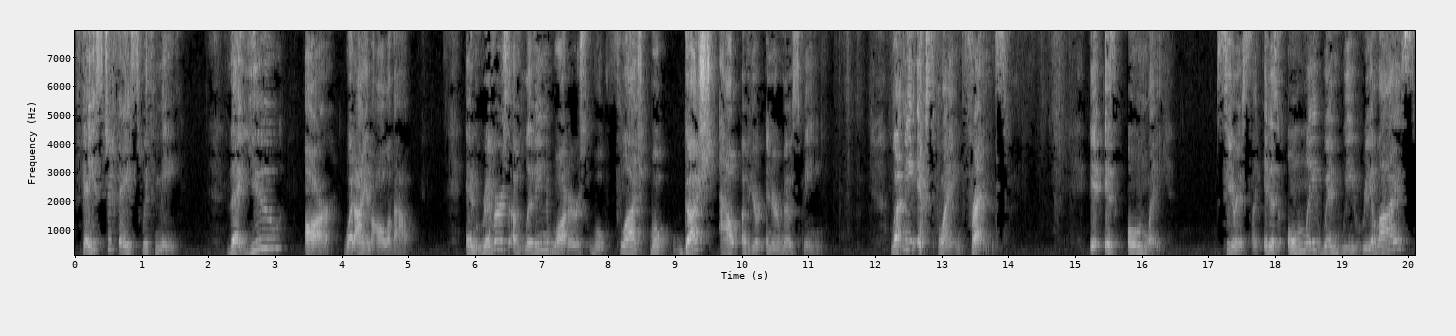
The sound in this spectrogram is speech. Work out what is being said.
face to face with me, that you are what I am all about. And rivers of living waters will flush, will gush out of your innermost being. Let me explain, friends. It is only, seriously, it is only when we realize,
